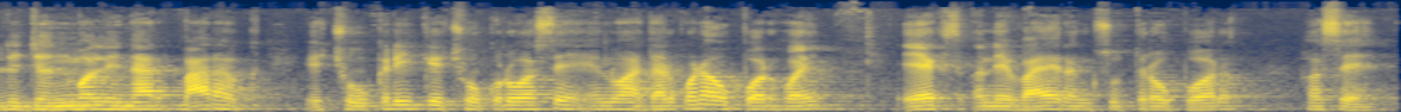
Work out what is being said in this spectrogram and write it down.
એટલે જન્મ લેનાર બાળક એ છોકરી કે છોકરો હશે, એનો આધાર કોના ઉપર હોય? એક્સ અને વાય રંગસૂત્ર ઉપર હશે.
